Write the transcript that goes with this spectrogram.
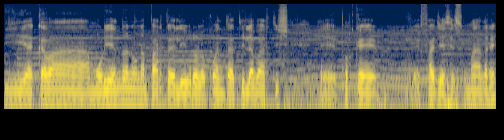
y acaba muriendo en una parte del libro, lo cuenta Tila Bartish, eh, porque fallece su madre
